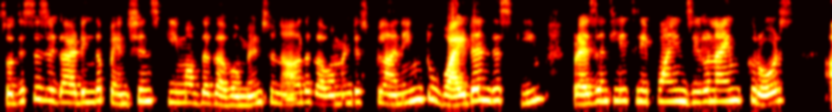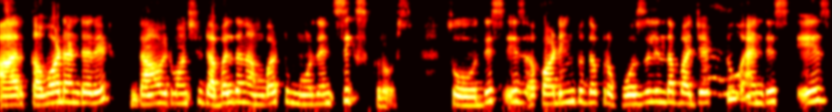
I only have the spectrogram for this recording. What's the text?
So this is regarding the pension scheme of the government. So now the government is planning to widen this scheme. Presently 3.09 crores are covered under it. Now it wants to double the number to more than 6 crores. So this is according to the proposal in the budget too and this is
